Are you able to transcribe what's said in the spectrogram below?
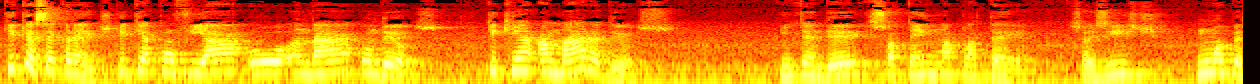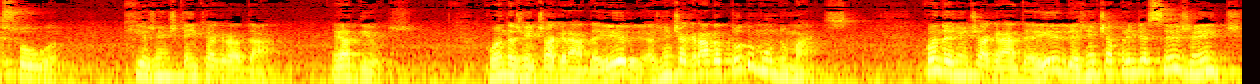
O que é ser crente? O que é confiar ou andar com Deus? O que é amar a Deus? Entender que só tem uma plateia, só existe uma pessoa que a gente tem que agradar: é a Deus. Quando a gente agrada a Ele, a gente agrada todo mundo mais. Quando a gente agrada a Ele, a gente aprende a ser gente.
